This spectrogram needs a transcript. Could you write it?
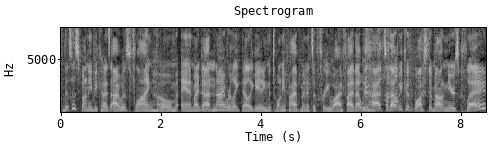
this is funny because I was flying home and my dad and mm-hmm. I were like delegating the 25 minutes of free Wi Fi that we had so that we could watch the Mountaineers play.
